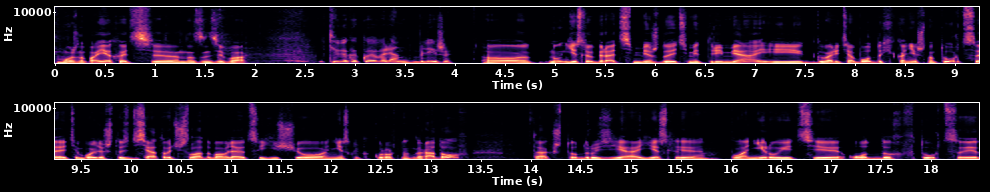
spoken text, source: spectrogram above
Можно поехать на Занзибар. Тебе какой вариант ближе? Э, Ну, если выбирать между этими тремя и говорить об отдыхе, конечно, Турция, тем более, что с 10 числа добавляются еще несколько курортных городов. Так что, друзья, если планируете отдых в Турции,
